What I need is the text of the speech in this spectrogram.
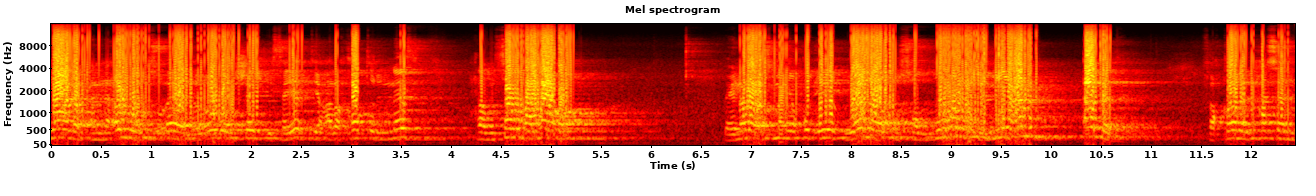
يعلم ان اول سؤال أو اول شيء سيأتي على خاطر الناس. إحنا بنصلي مع بعض. بينما عثمان يقول إيه؟ ولا تصلون جميعا ابدا. فقال الحسن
